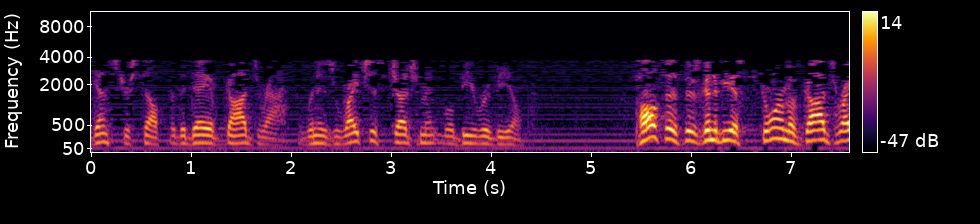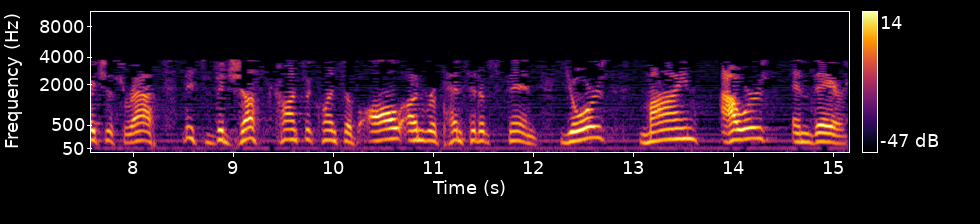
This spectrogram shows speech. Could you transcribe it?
against yourself for the day of God's wrath, when his righteous judgment will be revealed. Paul says there's going to be a storm of God's righteous wrath. It's the just consequence of all unrepented of sin. Yours, mine, ours, and theirs.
